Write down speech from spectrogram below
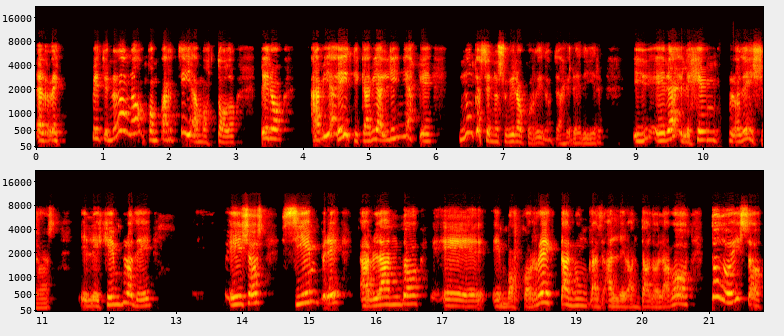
el respeto, no, no, no, compartíamos todo, pero había ética, había líneas que nunca se nos hubiera ocurrido agredir. Y era el ejemplo de ellos, el ejemplo de ellos siempre hablando eh, en voz correcta, nunca han levantado la voz. Todo eso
